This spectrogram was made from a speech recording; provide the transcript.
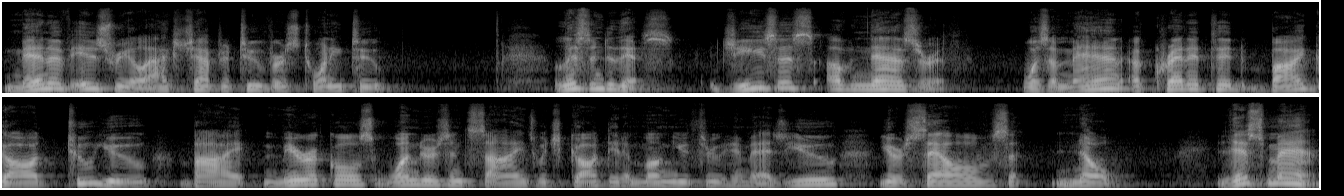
Men of Israel, Acts chapter 2, verse 22. Listen to this Jesus of Nazareth was a man accredited by God to you by miracles, wonders, and signs which God did among you through him, as you yourselves know. This man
